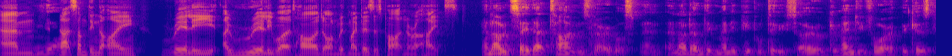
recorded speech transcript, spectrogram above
Um, yeah. That's something that I really, I really worked hard on with my business partner at Heights. And I would say that time was very well spent. And I don't think many people do. So I commend you for it because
